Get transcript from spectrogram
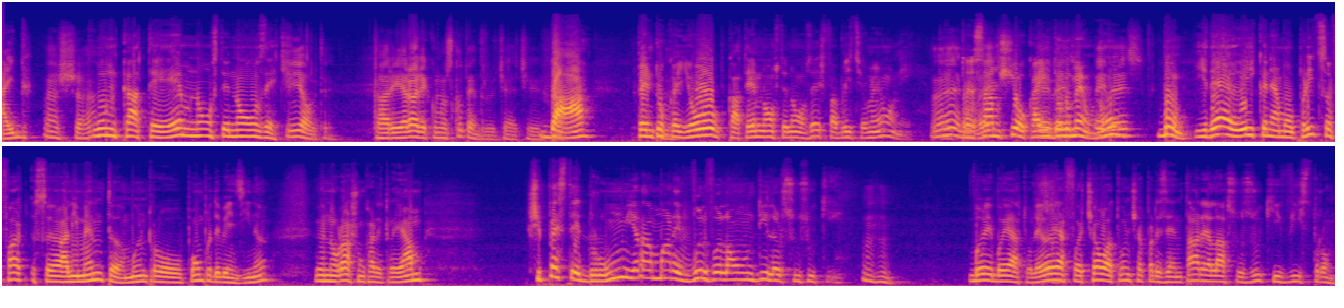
ride Așa. cu un KTM 990. Ia uite. Care era recunoscut pentru ceea ce... Da, pentru că eu, KTM 990, Fabrizio Meoni, E, trebuie nu, să am vezi? și eu, ca Ei, idolul vezi? meu, Ei, nu? vezi? Bun, ideea e că ne-am oprit să, fac, să alimentăm într-o pompă de benzină în orașul în care trăiam și peste drum era mare vâlvă la un dealer Suzuki. Mhm. Băi, băiatule, ăia făceau atunci prezentarea la Suzuki V-Strom.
